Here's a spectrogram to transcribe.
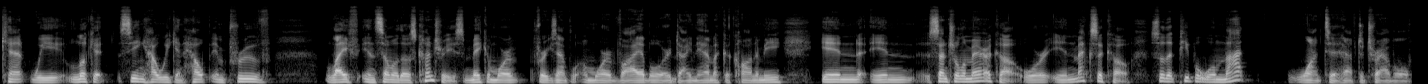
can't we look at seeing how we can help improve life in some of those countries, make a more, for example, a more viable or dynamic economy in in Central America or in Mexico, so that people will not want to have to travel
